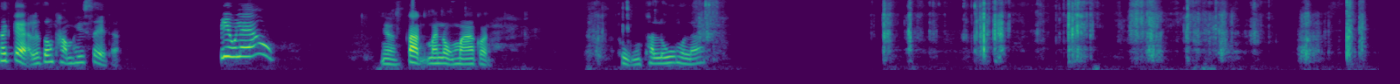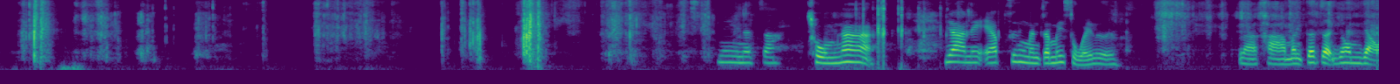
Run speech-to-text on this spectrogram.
ถ้าแกะแล้วต้องทำให้เสร็จอะปิวแล้ว เนี่ยตัดมันออกมาก่อน ถุงทะลุหมดแล้ว นี่นะจ๊ะ ชมหน้าย่าในแอปซึ่งมันจะไม่สวยเลย ราคามันก็จะย่อมเยา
